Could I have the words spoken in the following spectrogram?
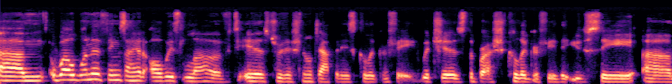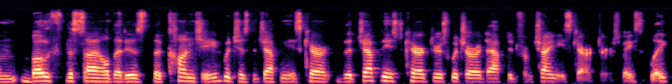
Um, well, one of the things I had always loved is traditional Japanese calligraphy, which is the brush calligraphy that you see, um, both the style that is the kanji, which is the Japanese char- the Japanese characters which are adapted from Chinese characters, basically,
